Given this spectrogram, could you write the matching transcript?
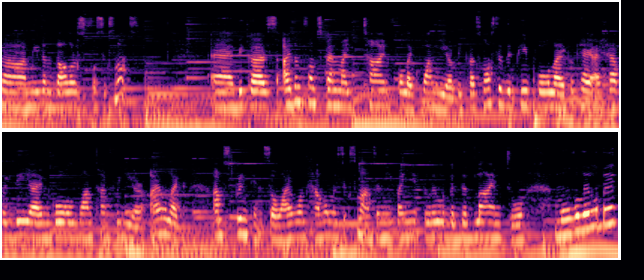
a million dollars for six months uh, because I don't want to spend my time for like one year because mostly the people like okay I have idea and goal one time for year. I like I'm sprinting so I won't have only six months. And if I need a little bit deadline to move a little bit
